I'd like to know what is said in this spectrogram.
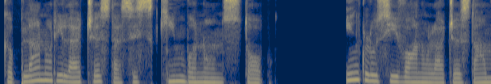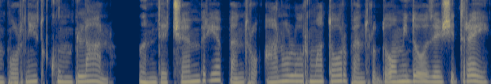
că planurile acestea se schimbă non-stop. Inclusiv anul acesta am pornit cu un plan în decembrie pentru anul următor, pentru 2023,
